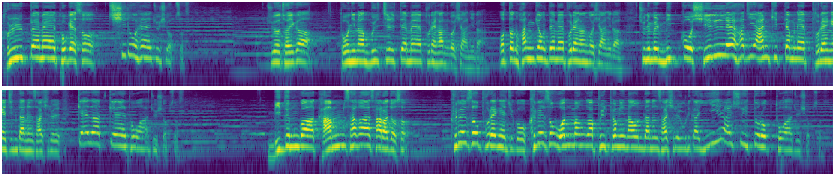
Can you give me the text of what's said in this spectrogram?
불뱀의 독에서 치료해 주시옵소서. 주여 저희가 돈이나 물질 때문에 불행한 것이 아니라 어떤 환경 때문에 불행한 것이 아니라 주님을 믿고 신뢰하지 않기 때문에 불행해진다는 사실을 깨닫게 도와주시옵소서. 믿음과 감사가 사라져서 그래서 불행해지고 그래서 원망과 불평이 나온다는 사실을 우리가 이해할 수 있도록 도와주시옵소서.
